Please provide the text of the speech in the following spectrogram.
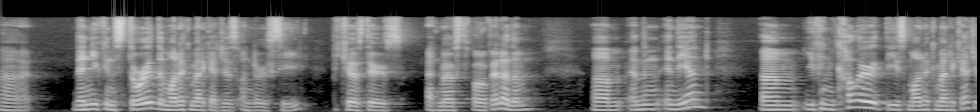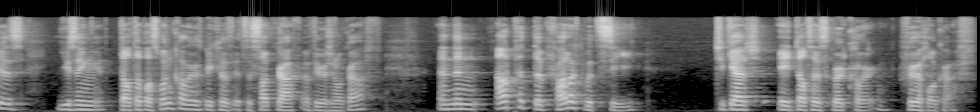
Uh, then you can store the monochromatic edges under C because there's at most O of n of them. Um, and then in the end, um, you can color these monochromatic edges using delta plus one colors because it's a subgraph of the original graph. And then output the product with C to get a delta squared coloring for the whole graph.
